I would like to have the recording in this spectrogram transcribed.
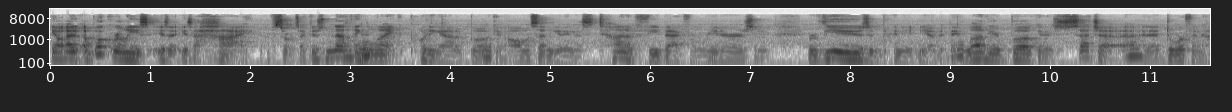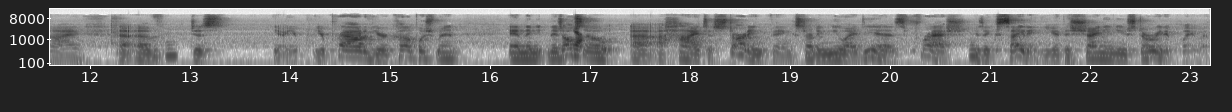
you know a, a, book release is a is a high of sorts. Like there's nothing mm-hmm. like putting out a book mm-hmm. and all of a sudden getting this ton of feedback from readers and reviews and, and you know that they love your book and it's such a, mm-hmm. an endorphin high uh, of mm-hmm. just you know you're you're proud of your accomplishment and then there's also yeah. uh, a high to starting things, starting new ideas, fresh mm-hmm. is exciting. You get this shiny new story to play with.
